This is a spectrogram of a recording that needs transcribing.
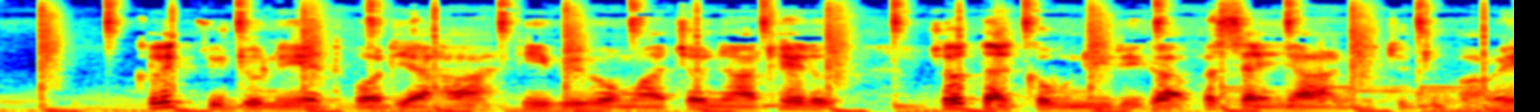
။ click to donate ရဲ့သဘောတရားဟာ TV ပေါ်မှာကြော်ညာထည့်လို့ရုပ်သံကုမ္ပဏီတွေကပတ်စံရတာနဲ့တူတူပါပဲ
